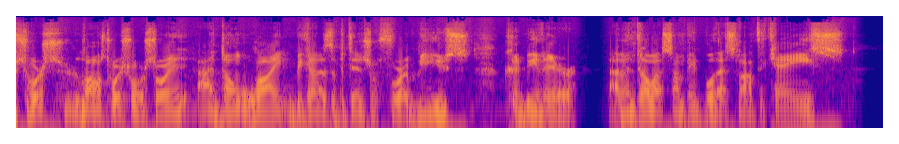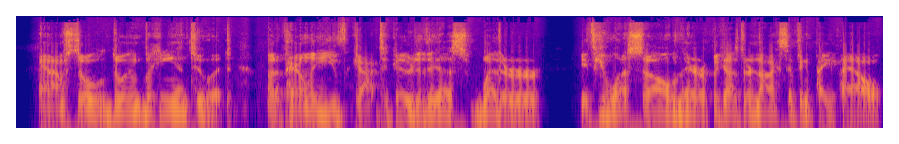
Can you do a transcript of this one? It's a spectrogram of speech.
short, long story short story, I don't like because the potential for abuse could be there. I've been told by some people that's not the case, and I'm still doing looking into it. But apparently, you've got to go to this whether if you want to sell on there because they're not accepting PayPal.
